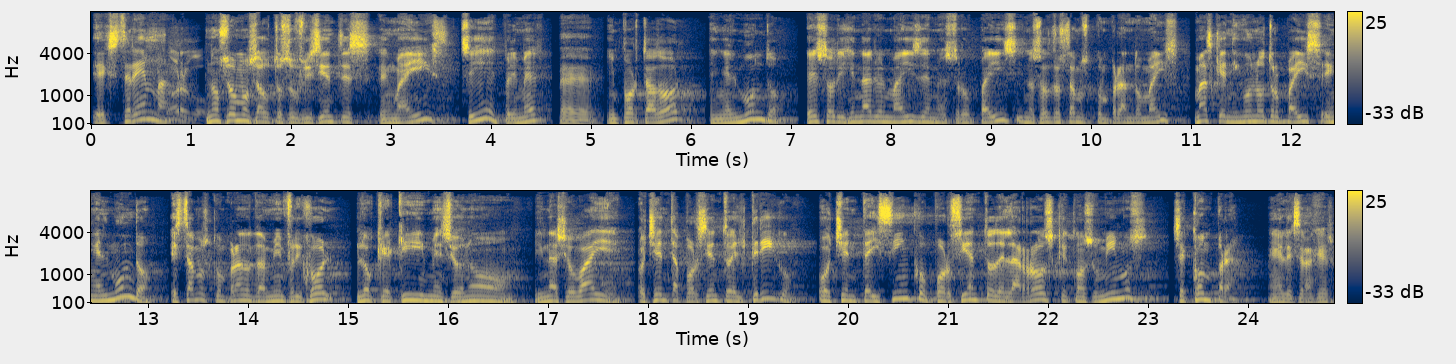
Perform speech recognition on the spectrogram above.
Extrema. No somos autosuficientes en maíz. Sí, el primer eh, importador en el mundo. Es originario el maíz de nuestro país y nosotros estamos comprando maíz más que ningún otro país en el mundo. Estamos comprando también frijol, lo que aquí mencionó Ignacio Valle, 80% del trigo, 85% del arroz que consumimos se compra en el extranjero.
